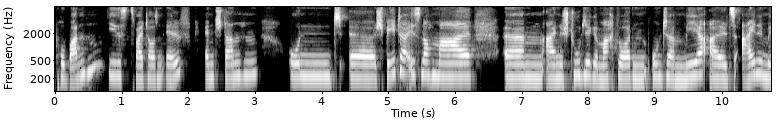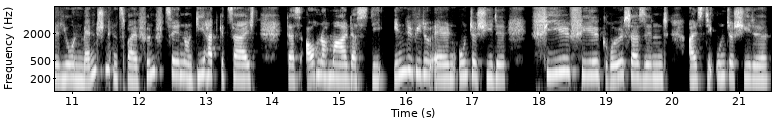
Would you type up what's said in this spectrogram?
Probanden, die ist 2011 entstanden. Und äh, später ist nochmal ähm, eine Studie gemacht worden unter mehr als eine Million Menschen in 2015 und die hat gezeigt, dass auch nochmal, dass die individuellen Unterschiede viel, viel größer sind als die Unterschiede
